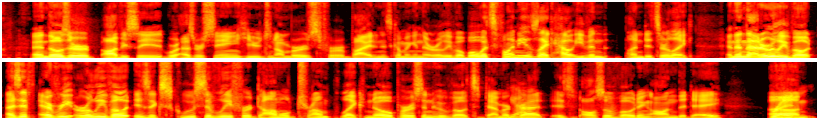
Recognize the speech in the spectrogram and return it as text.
and those are obviously, as we're seeing, huge numbers for Biden is coming in the early vote. But what's funny is like how even pundits are like, and then that early vote, as if every early vote is exclusively for Donald Trump. Like no person who votes Democrat is also voting on the day. Right. Um,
